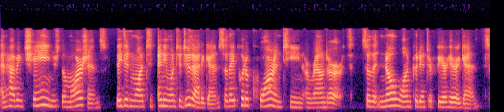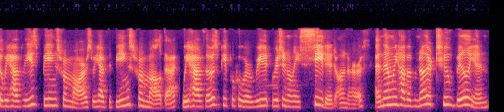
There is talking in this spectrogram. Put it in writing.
And having changed the Martians, they didn't want to, anyone to do that again. So they put a quarantine around Earth so that no one could interfere here again. So we have these beings from Mars, we have the beings from Maldek, we have those people who were re- originally seeded on Earth, and then we have another 2 billion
